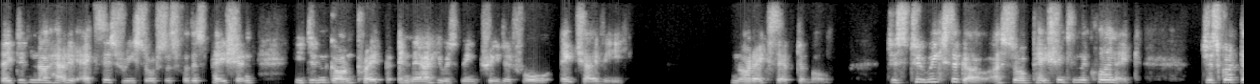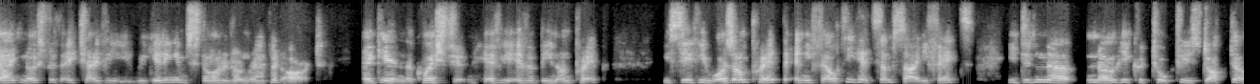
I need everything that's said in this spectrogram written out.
They didn't know how to access resources for this patient. He didn't go on PrEP, and now he was being treated for HIV. Not acceptable. Just two weeks ago, I saw a patient in the clinic, just got diagnosed with HIV. We're getting him started on Rapid ART. Again, the question Have you ever been on PrEP? He said he was on PrEP and he felt he had some side effects. He didn't know, know he could talk to his doctor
